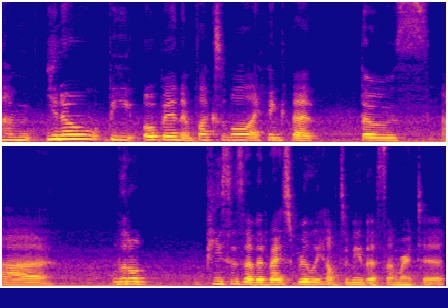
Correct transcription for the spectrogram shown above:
Um, you know, be open and flexible. I think that those uh, little pieces of advice really helped me this summer to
